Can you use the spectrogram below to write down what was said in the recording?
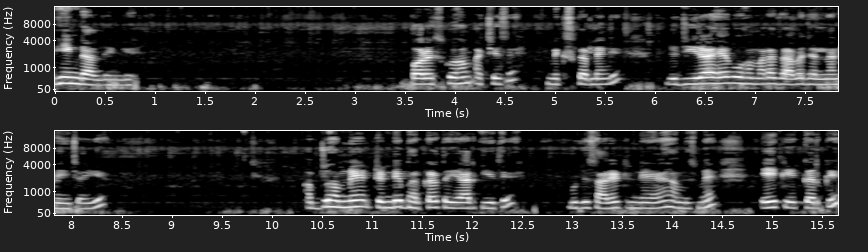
हींग डाल देंगे। और इसको हम अच्छे से मिक्स कर लेंगे। जो जीरा है वो हमारा ज़्यादा जलना नहीं चाहिए। अब जो हमने टिंडे भरकर तैयार किए थे, वो जो सारे टिंडे हैं, हम इसमें एक एक करके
